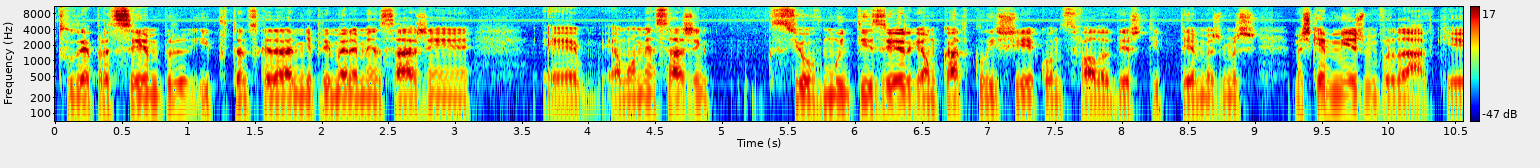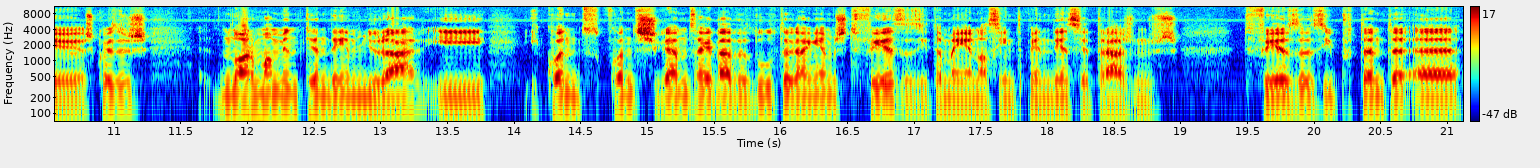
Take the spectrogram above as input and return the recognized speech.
tudo é para sempre e, portanto, se calhar a minha primeira mensagem é, é, é uma mensagem que se ouve muito dizer, é um bocado clichê quando se fala deste tipo de temas, mas, mas que é mesmo verdade, que é, as coisas normalmente tendem a melhorar e, e quando, quando chegamos à idade adulta ganhamos defesas e também a nossa independência traz-nos defesas e portanto a,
